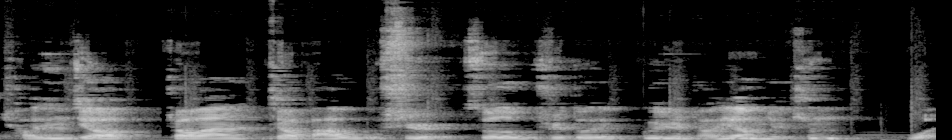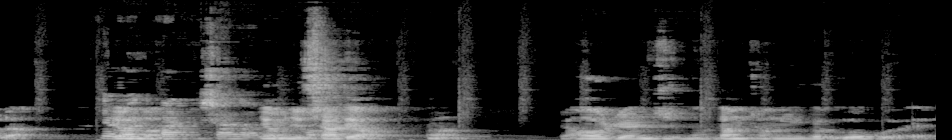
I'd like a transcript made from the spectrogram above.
朝廷就要招安，就要把武士所有的武士都得归顺朝廷，要么就听我的，要么把你杀掉要么就杀掉，嗯，然后人只能当成一个恶鬼，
